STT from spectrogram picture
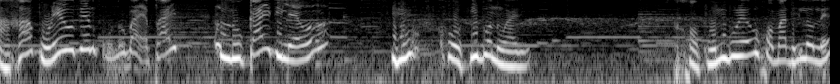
আশাবোৰেও যেন কোনোবা এঠাইত লুকাই দিলে অ' মোক সহিব নোৱাৰি। সপোনবোৰেও সমাধি ল'লে।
